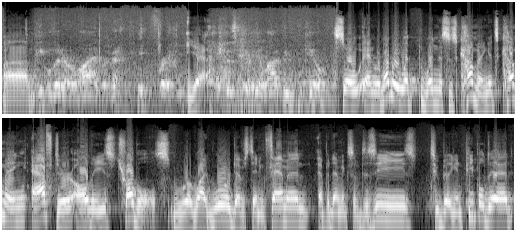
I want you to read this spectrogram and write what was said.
People that are alive are going to be afraid. Yeah. There's going to be a lot of people killed. So, and remember what when this is coming, it's coming after all these troubles worldwide war, devastating famine, epidemics of disease, 2 billion people dead.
